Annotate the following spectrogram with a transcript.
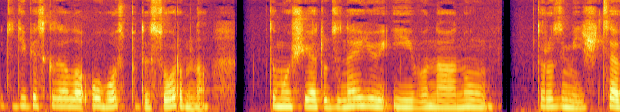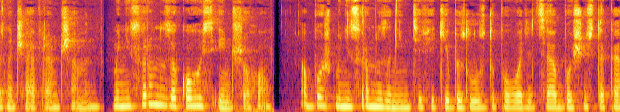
І тоді б я сказала: О, Господи, соромно, тому що я тут з нею, і вона, ну, ти розумієш, це означає фремчемен. Мені соромно за когось іншого. Або ж мені соромно за німців, які безглуздо поводяться, або щось таке.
